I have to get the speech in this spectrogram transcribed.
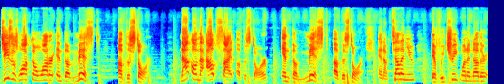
Jesus walked on water in the midst of the storm, not on the outside of the storm, in the midst of the storm. And I'm telling you, if we treat one another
